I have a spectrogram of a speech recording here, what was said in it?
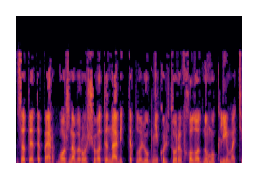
Зате тепер можна вирощувати навіть теплолюбні культури в холодному кліматі.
